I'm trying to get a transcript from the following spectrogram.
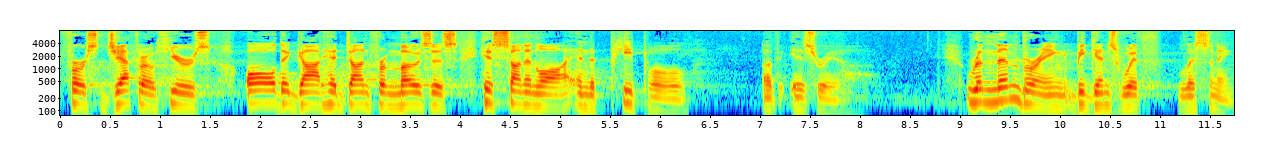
First, Jethro hears all that God had done for Moses, his son in law, and the people of Israel. Remembering begins with listening,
